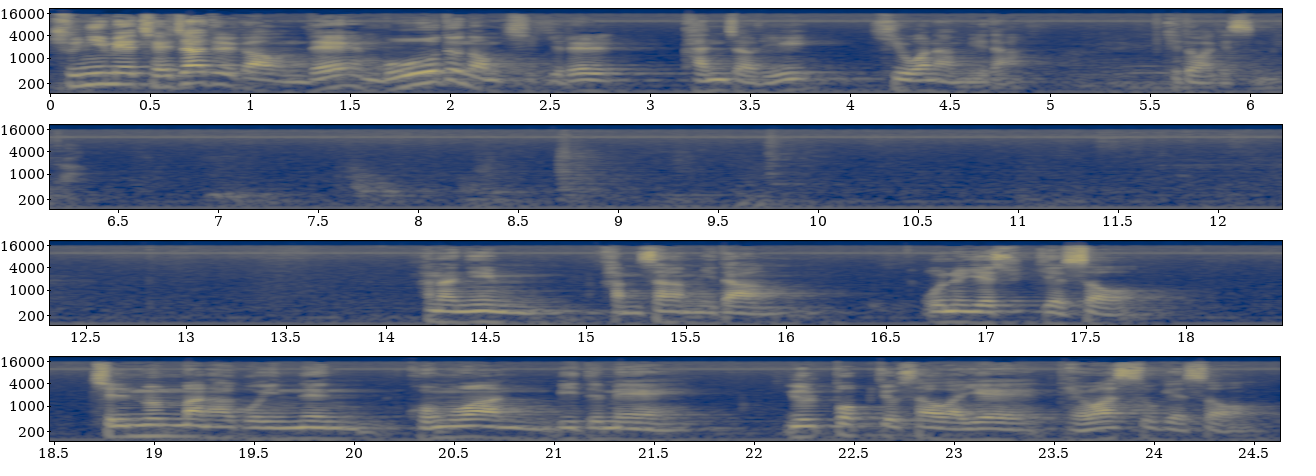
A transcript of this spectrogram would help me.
주님의 제자들 가운데 모두 넘치기를 간절히 기원합니다. 기도하겠습니다. 하나님, 감사합니다. 오늘 예수께서 질문만 하고 있는 공허한 믿음의 율법교사와의 대화 속에서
